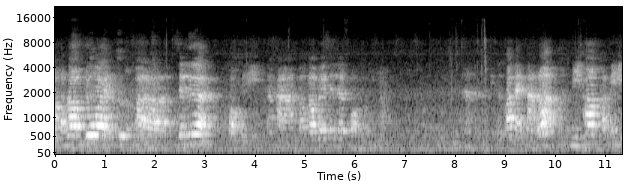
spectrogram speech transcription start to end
ล้อมรอบด้วยเส้นเลือดฝ่อนี้นะคะล้อมรอบด้วยเส้นเลือดฝ่อนี้ค่ะนี่คือข้อแตกต่างระหว่างมีท่อกับไม่มี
